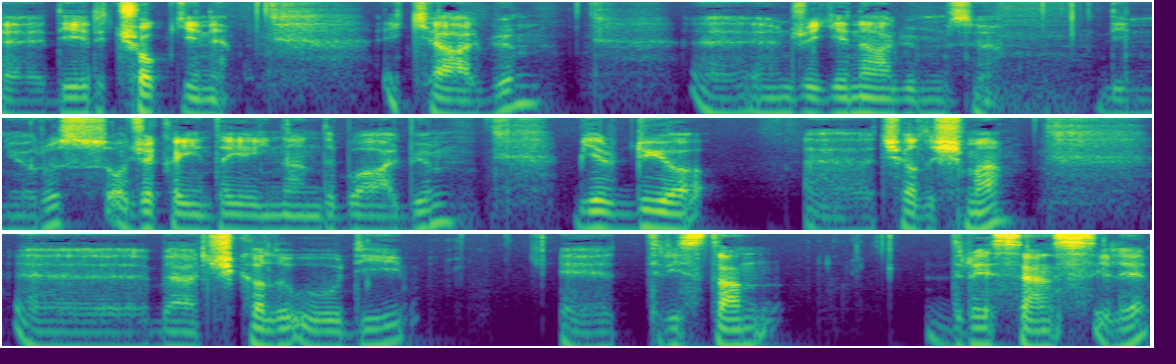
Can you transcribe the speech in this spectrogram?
e, diğeri çok yeni. İki albüm. Ee, önce yeni albümümüzü dinliyoruz. Ocak ayında yayınlandı bu albüm. Bir duo e, çalışma. Belçikalı Udi e, Tristan Dresens ile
